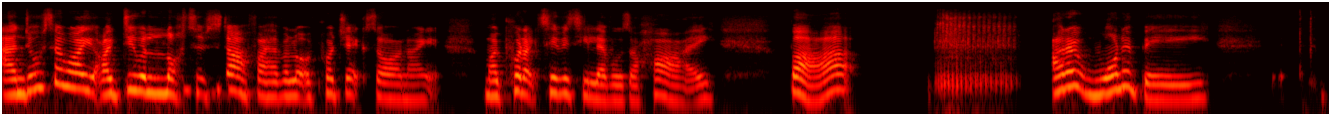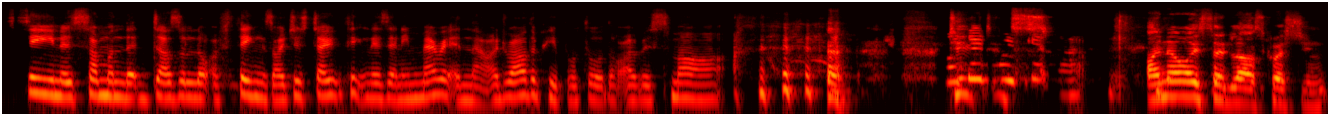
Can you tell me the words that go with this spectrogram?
and also I, I do a lot of stuff. I have a lot of projects on. I my productivity levels are high, but I don't want to be seen as someone that does a lot of things. I just don't think there's any merit in that. I'd rather people thought that I was smart. I Do- don't always get that. I know. I said last question.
